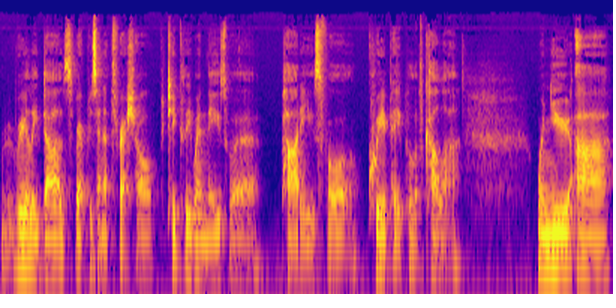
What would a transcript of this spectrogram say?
really does represent a threshold, particularly when these were parties for queer people of colour. When you are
